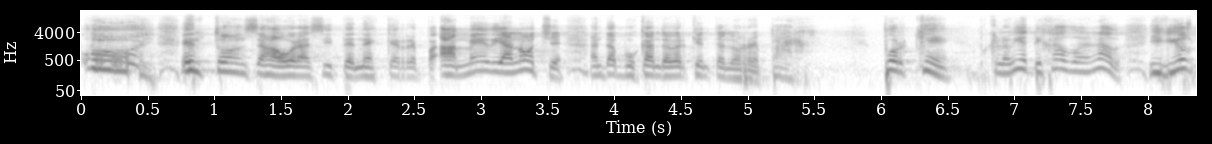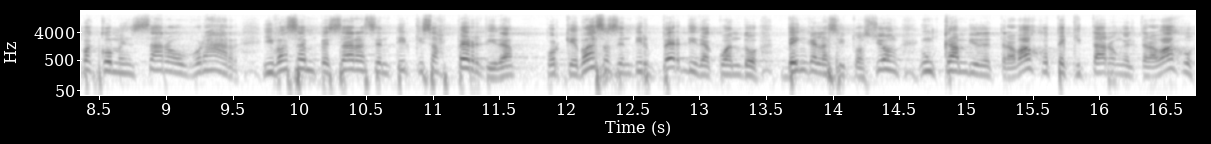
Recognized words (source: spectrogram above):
Uy, entonces ahora sí tenés que reparar. A medianoche andas buscando a ver quién te lo repara. ¿Por qué? Que lo habías dejado de lado. Y Dios va a comenzar a obrar y vas a empezar a sentir quizás pérdida, porque vas a sentir pérdida cuando venga la situación, un cambio de trabajo, te quitaron el trabajo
